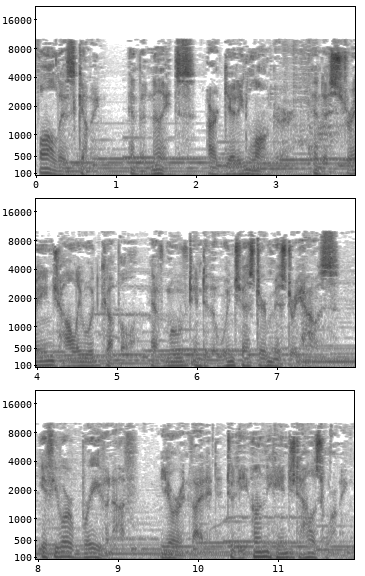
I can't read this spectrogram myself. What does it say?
Fall is coming, and the nights are getting longer, and a strange Hollywood couple have moved into the Winchester Mystery House. If you are brave enough, you're invited to the Unhinged Housewarming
